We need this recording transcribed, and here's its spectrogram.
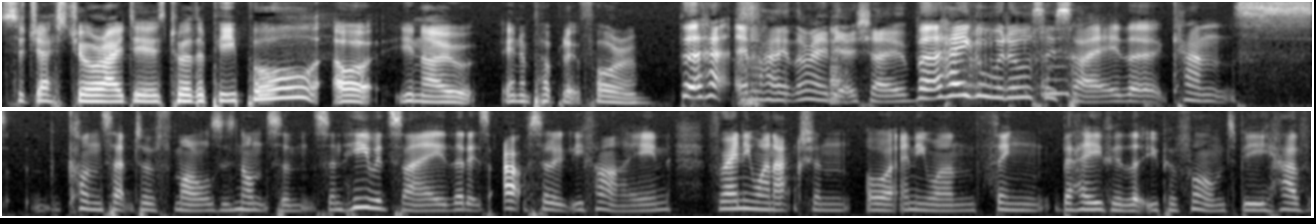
suggest your ideas to other people, or you know, in a public forum. But like the radio oh. show. But Hegel would also say that Kant's concept of morals is nonsense, and he would say that it's absolutely fine for any one action or any one thing behaviour that you perform to be have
